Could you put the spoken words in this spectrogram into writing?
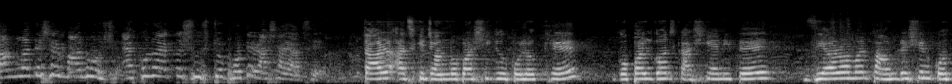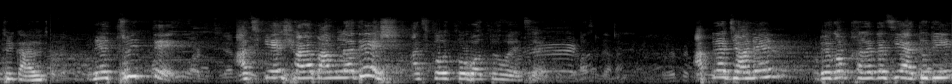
বাংলাদেশের মানুষ এখনও একটা সুষ্ঠু ভোটের আশায় আছে। তার আজকে জন্মবার্ষিকী উপলক্ষে গোপালগঞ্জ কাশিয়ানিতে জিয়া রহমান ফাউন্ডেশন কর্তৃক আয়োজিত নেতৃত্বে আজকে সারা বাংলাদেশ আজকে ঐক্যবদ্ধ হয়েছে। আপনারা জানেন বেগম খালেদা জিয়া এতদিন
